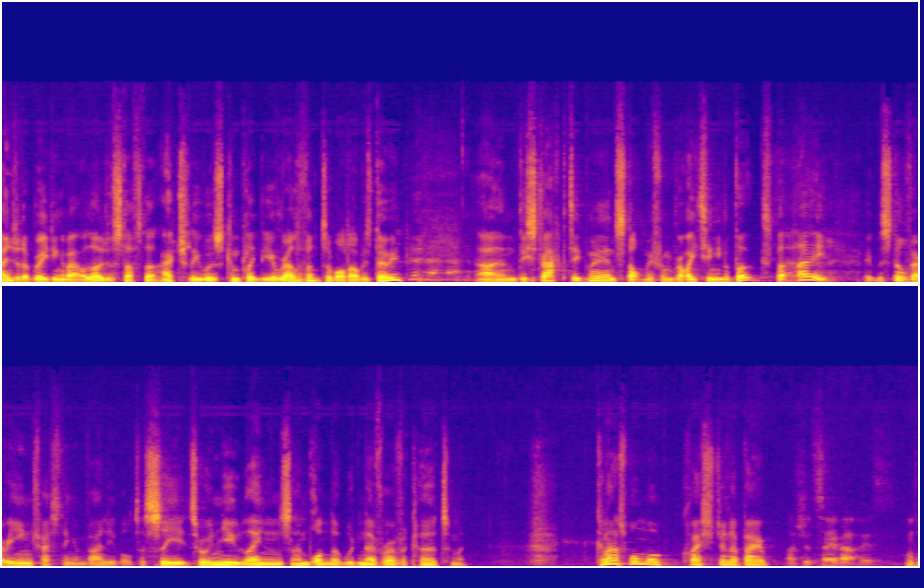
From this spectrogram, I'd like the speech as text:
I ended up reading about a load of stuff that actually was completely irrelevant to what I was doing. and distracted me and stopped me from writing the books. But hey, it was still very interesting and valuable to see it through a new lens and one that would never have occurred to me. Can I ask one more question about? I should say about this oh.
